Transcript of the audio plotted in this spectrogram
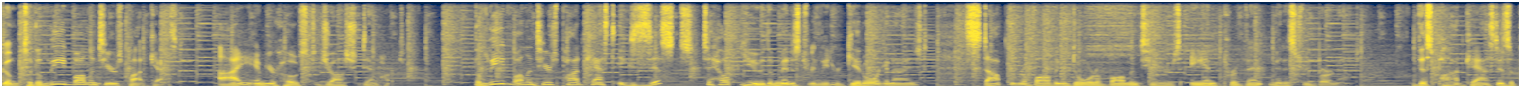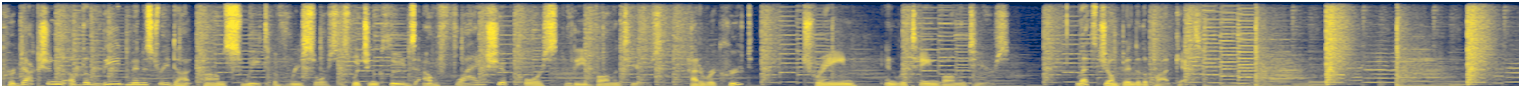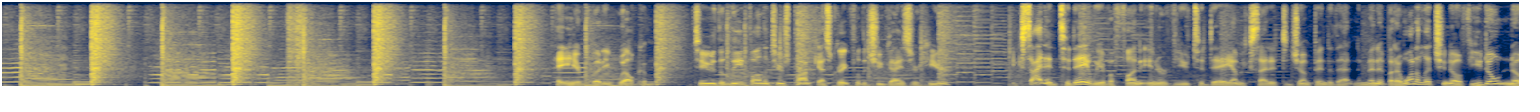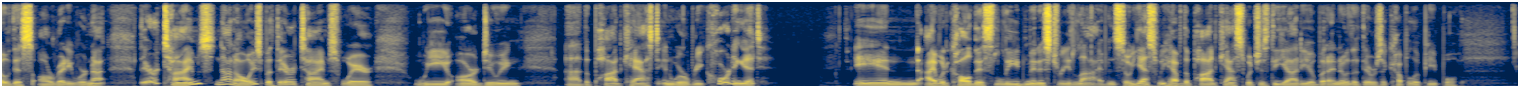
Welcome to the Lead Volunteers Podcast. I am your host, Josh Denhart. The Lead Volunteers Podcast exists to help you, the ministry leader, get organized, stop the revolving door of volunteers, and prevent ministry burnout. This podcast is a production of the leadministry.com suite of resources, which includes our flagship course, Lead Volunteers How to Recruit, Train, and Retain Volunteers. Let's jump into the podcast. Everybody, welcome to the Lead Volunteers Podcast. Grateful that you guys are here. Excited today. We have a fun interview today. I'm excited to jump into that in a minute, but I want to let you know if you don't know this already, we're not, there are times, not always, but there are times where we are doing uh, the podcast and we're recording it and I would call this Lead Ministry Live. And so, yes, we have the podcast, which is the audio, but I know that there was a couple of people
